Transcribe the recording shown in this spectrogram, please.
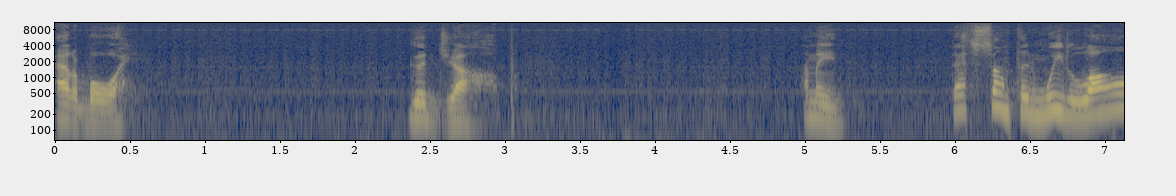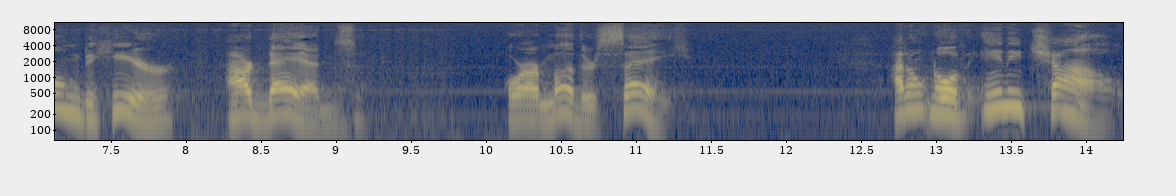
Attaboy, good job. I mean, that's something we long to hear our dads or our mothers say. I don't know of any child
